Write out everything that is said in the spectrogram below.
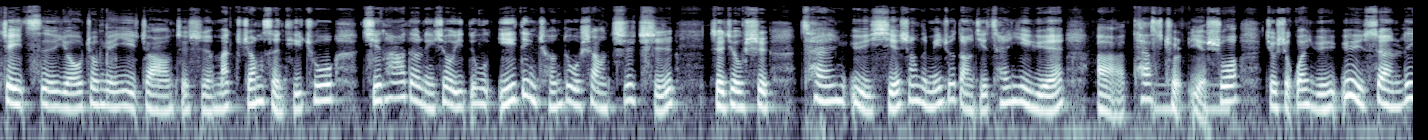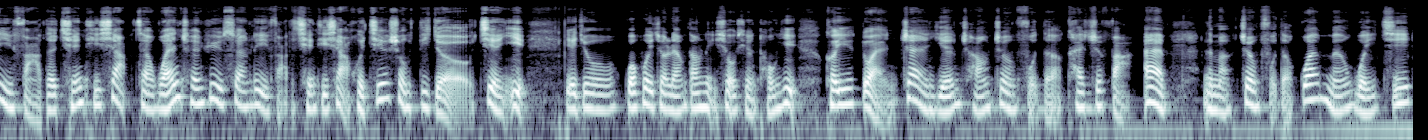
这一次由众院议长就是 Mike Johnson 提出，其他的领袖一度一定程度上支持。这就是参与协商的民主党籍参议员啊、Tester 也说，就是关于预算立法的前提下，在完成预算立法的前提下，会接受第九。的建议，也就国会这两党领袖先同意，可以短暂延长政府的开支法案，那么政府的关门危机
